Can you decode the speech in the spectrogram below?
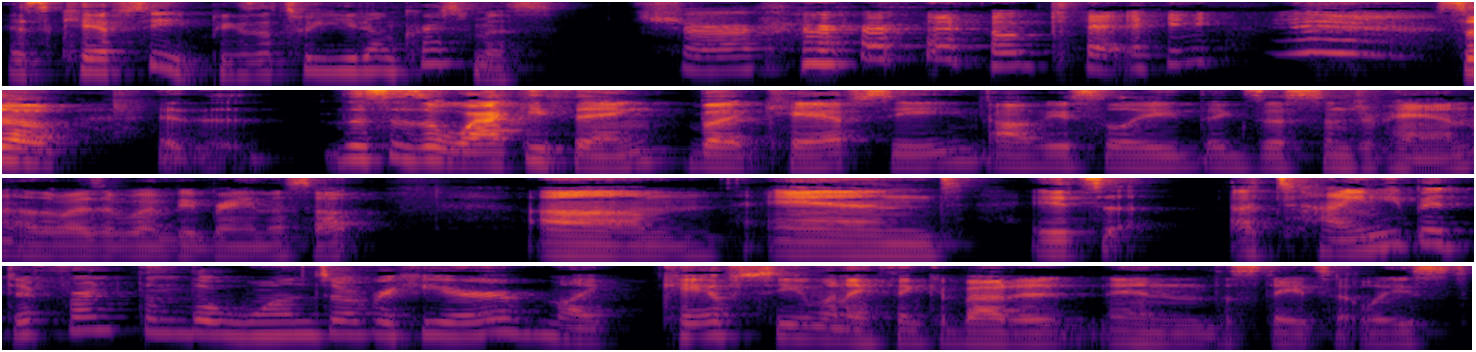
is KFC because that's what you eat on Christmas. sure. okay. So this is a wacky thing, but KFC obviously exists in Japan. Otherwise, I wouldn't be bringing this up. Um, and it's a tiny bit different than the ones over here. Like KFC, when I think about it in the states, at least,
